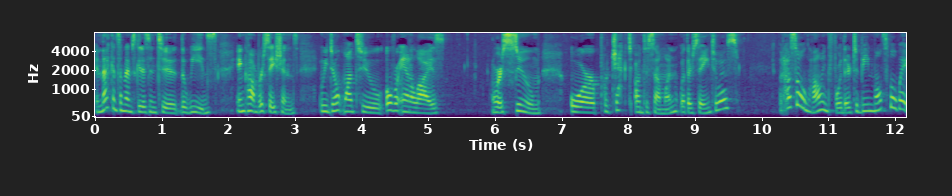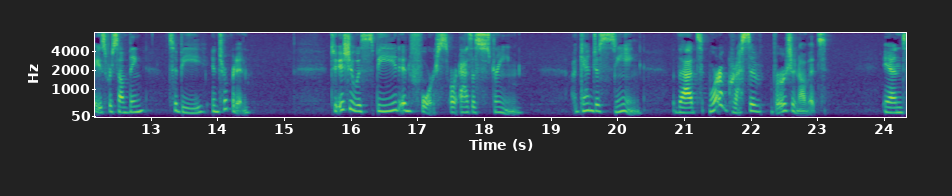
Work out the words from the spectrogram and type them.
And that can sometimes get us into the weeds in conversations. We don't want to overanalyze or assume or project onto someone what they're saying to us, but also allowing for there to be multiple ways for something to be interpreted. To issue with speed and force or as a stream. Again, just seeing that more aggressive version of it. And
